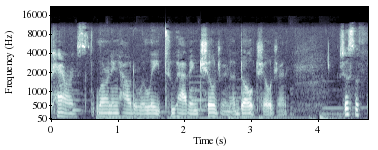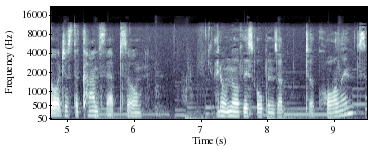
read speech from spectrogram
parents learning how to relate to having children adult children. It's just a thought just a concept so i don't know if this opens up to call-ins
